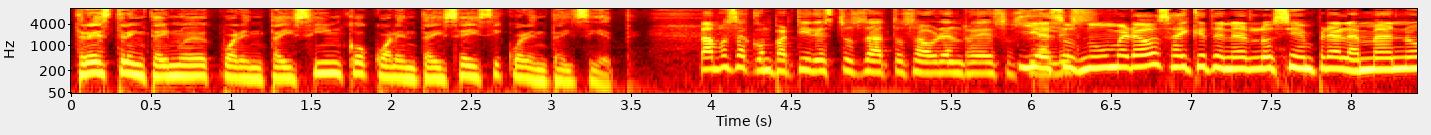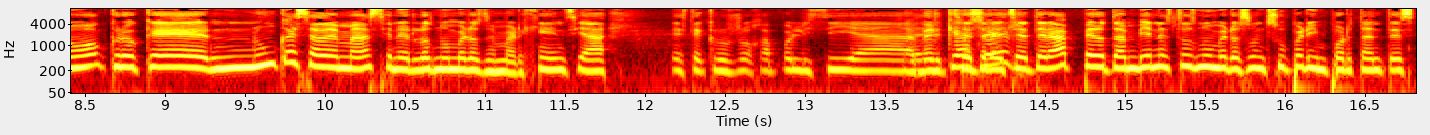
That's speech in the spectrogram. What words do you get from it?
339 45, 46 y 47. Vamos a compartir estos datos ahora en redes sociales. Y esos números hay que tenerlos siempre a la mano. Creo que nunca está de más tener los números de emergencia, este Cruz Roja Policía, etcétera, etcétera, pero también estos números son súper importantes.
